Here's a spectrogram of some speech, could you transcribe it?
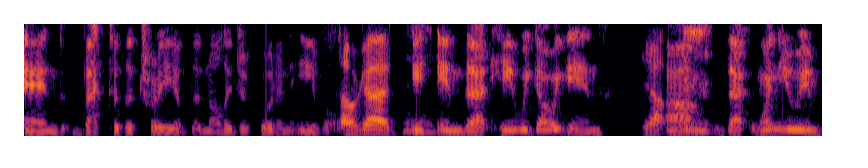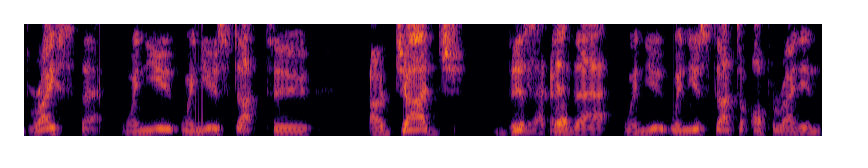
and back to the tree of the knowledge of good and evil So good. in, Mm, in that here we go again Yeah. um, that when you embrace that when you when you start to uh, judge this Yeah, and it. that when you when you start to operate in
